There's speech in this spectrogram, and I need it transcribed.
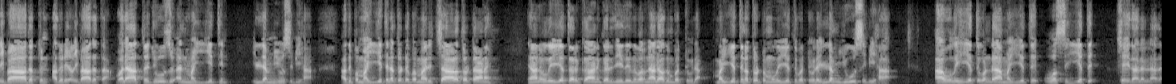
ഇബാദത്തുൻ അതൊരു ഇബാദത്ത. വലാ തജൂസു അൻ മയ്യത്തിൻ ഇല്ലം യൂസ് ബിഹ. അതിപ്പോ മയ്യത്തിനെ തൊട്ട് ഇപ്പൊ മരിച്ച ആളെ തൊട്ടാണ് ഞാൻ ഉലിയത്തെറുക്കാൻ കരുതിയത് എന്ന് പറഞ്ഞാൽ അതും പറ്റൂല. മയ്യത്തിനെ തൊട്ടും ഉദയ്യത്ത് പറ്റൂല. ഇല്ലം യൂസ് ബിഹ. ആ ഉദഹിയത്ത് കൊണ്ട് ആ മയ്യത്ത് വസീയത്ത് ചെയ്താലല്ലാതെ.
